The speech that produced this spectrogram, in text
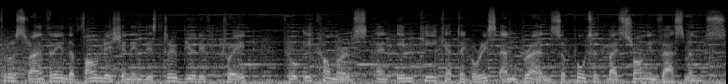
through strengthening the foundation in distributive trade through e-commerce and in key categories and brands supported by strong investments.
